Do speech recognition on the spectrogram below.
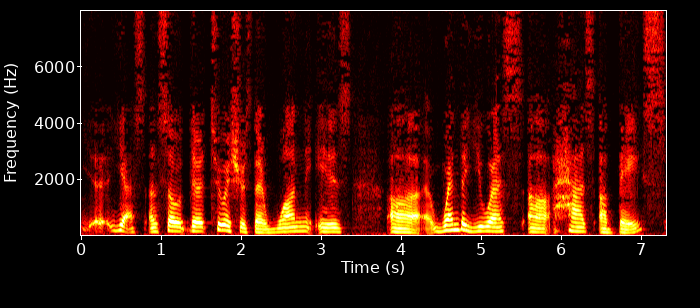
Yes. Uh, so there are two issues there. One is uh, when the U.S. Uh, has a base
